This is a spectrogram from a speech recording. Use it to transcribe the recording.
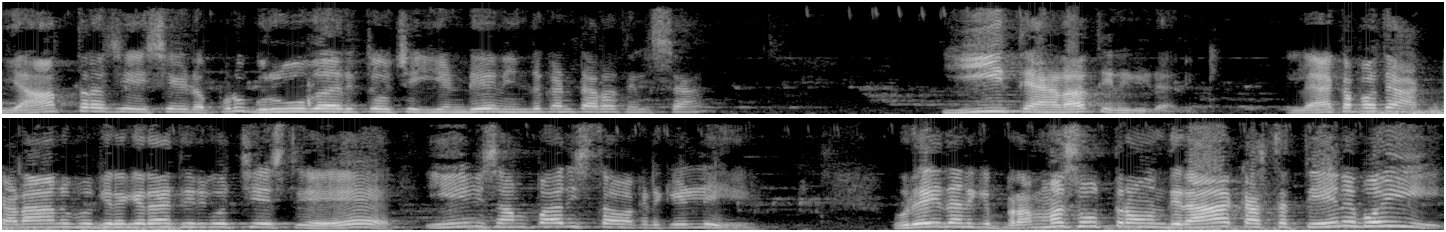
యాత్ర చేసేటప్పుడు గురువుగారితో చెయ్యండి అని ఎందుకంటారో తెలుసా? ఈ తేడా తెలియడానికి. లేకపోతే అక్కడ నువ్వు గిరగిరా తిరిగి వచ్చేస్తే ఏమి సంపాదిస్తావు అక్కడికి వెళ్ళి ఒరే దానికి బ్రహ్మసూత్రం ఉందిరా కాస్త తేనె పోయి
